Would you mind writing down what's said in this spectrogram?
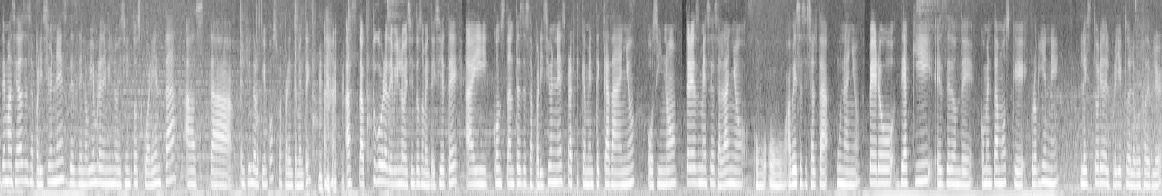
demasiadas desapariciones desde noviembre de 1940 hasta el fin de los tiempos, aparentemente, hasta octubre de 1997. Hay constantes desapariciones prácticamente cada año o si no, tres meses al año o, a veces se salta un año. Pero de aquí es de donde comentamos que proviene la historia del proyecto de la bruja de Blair,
